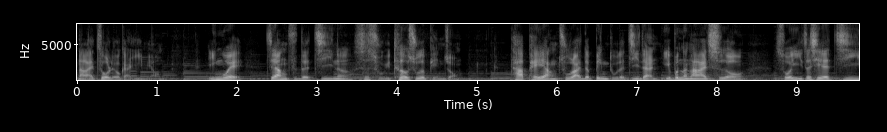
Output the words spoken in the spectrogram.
拿来做流感疫苗。因为这样子的鸡呢是属于特殊的品种，它培养出来的病毒的鸡蛋也不能拿来吃哦。所以这些鸡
